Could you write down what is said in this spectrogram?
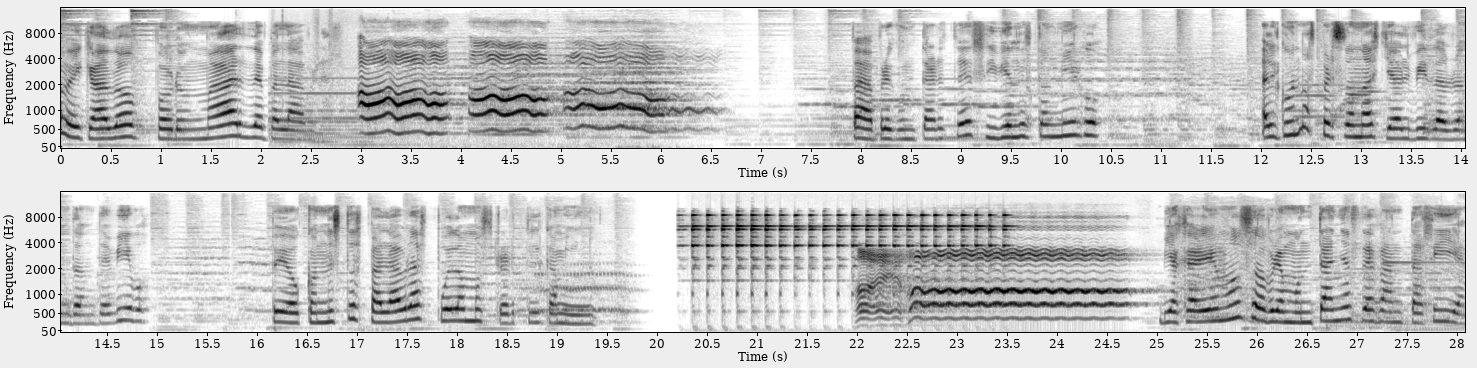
Navegado por un mar de palabras. Para preguntarte si vienes conmigo. Algunas personas ya olvidaron dónde vivo, pero con estas palabras puedo mostrarte el camino. Viajaremos sobre montañas de fantasía.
